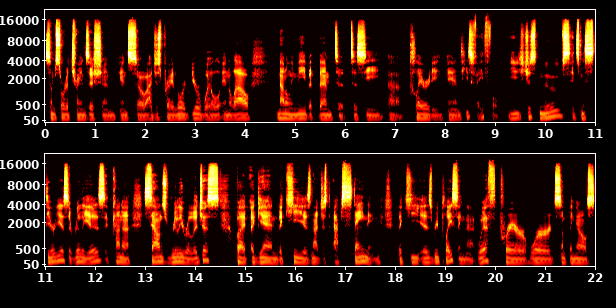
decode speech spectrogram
some sort of transition. And so I just pray, Lord, your will and allow not only me but them to to see uh, clarity. And he's faithful. He just moves. It's mysterious. It really is. It kind of sounds really religious but again the key is not just abstaining. The key is replacing that with prayer words something else.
